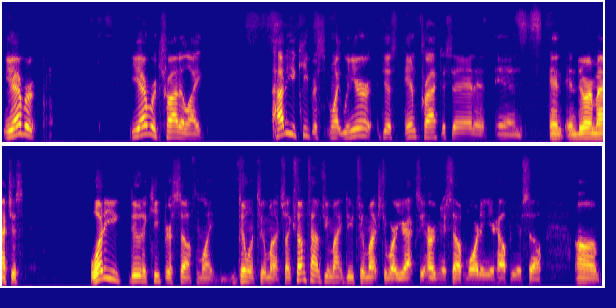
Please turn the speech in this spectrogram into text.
You ever, you ever try to like, how do you keep your like when you're just in practicing and and and and during matches? What do you do to keep yourself from like doing too much? Like sometimes you might do too much to where you're actually hurting yourself more than you're helping yourself. Um,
